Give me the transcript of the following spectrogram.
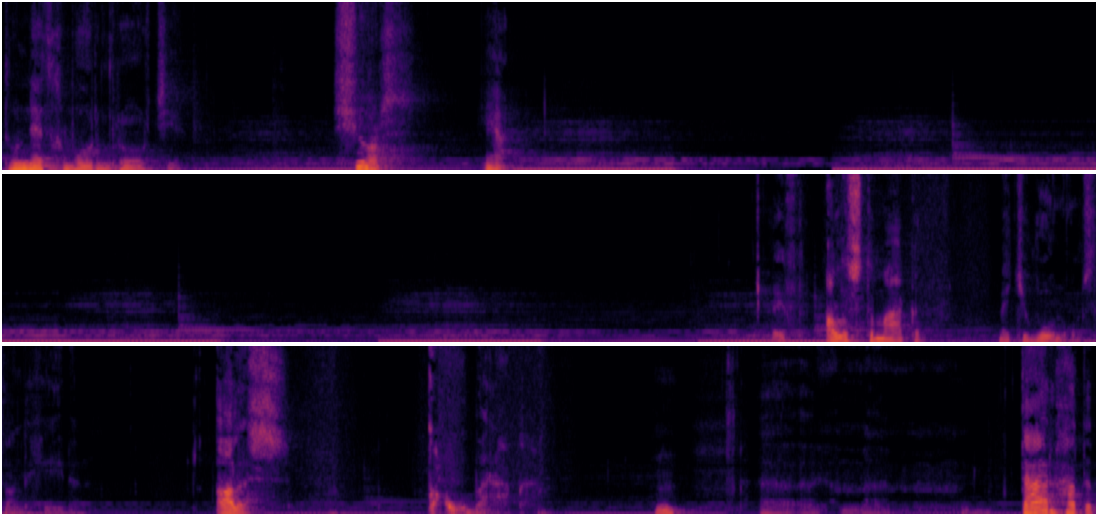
toen net geboren broertje. Sjors, ja. Heeft alles te maken met je woonomstandigheden. Alles. Koude barakken. Hm? Uh, uh, daar had het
